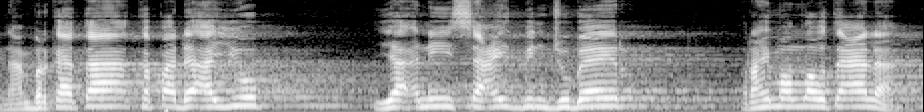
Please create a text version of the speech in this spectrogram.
Nah berkata kepada Ayub yakni Sa'id bin Jubair rahimallahu taala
